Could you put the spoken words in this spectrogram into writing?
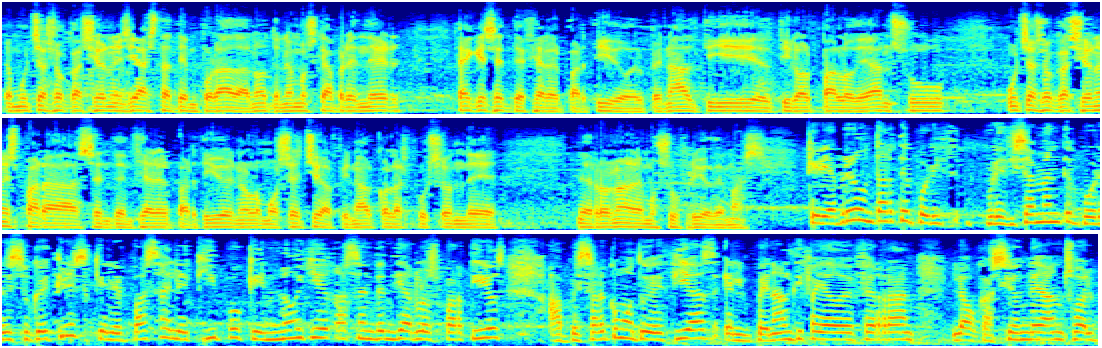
en muchas ocasiones ya esta temporada, ¿no? Tenemos que aprender que hay que sentenciar el partido. El penalti, el tiro al palo de Ansu, muchas ocasiones para sentenciar el partido y no lo hemos hecho y al final con la expulsión de, de Ronald hemos sufrido de más. Quería preguntarte precisamente por eso. ¿Qué crees que le pasa al equipo que no llega a sentenciar los partidos, a pesar, como tú decías, el penalti fallado de Ferran, la ocasión de Ansu al,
